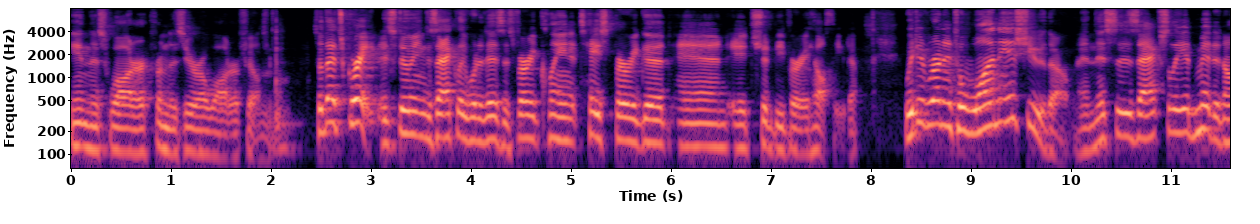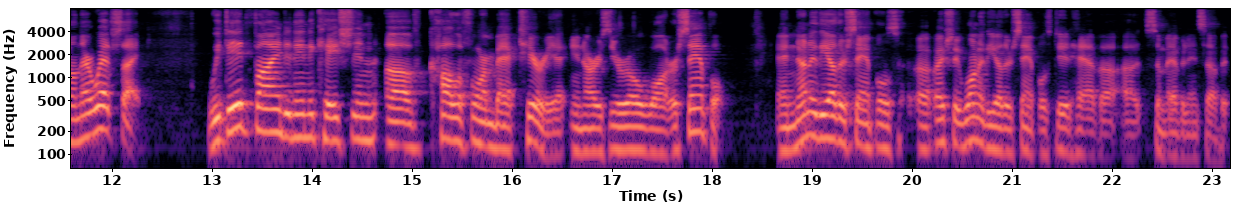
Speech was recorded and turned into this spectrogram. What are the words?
in this water from the zero water filter. So that's great. It's doing exactly what it is. It's very clean. It tastes very good, and it should be very healthy. We did run into one issue, though, and this is actually admitted on their website. We did find an indication of coliform bacteria in our zero water sample. And none of the other samples, uh, actually one of the other samples did have uh, uh, some evidence of it.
